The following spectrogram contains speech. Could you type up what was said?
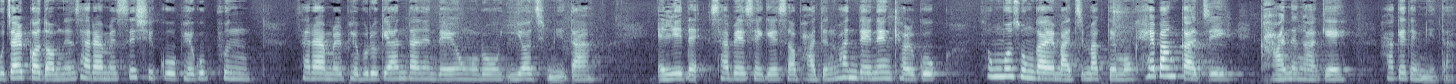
보잘 것 없는 사람을 쓰시고 배고픈 사람을 배부르게 한다는 내용으로 이어집니다. 엘리사벳에게서 받은 환대는 결국 성모송가의 마지막 대목 해방까지 가능하게 하게 됩니다.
